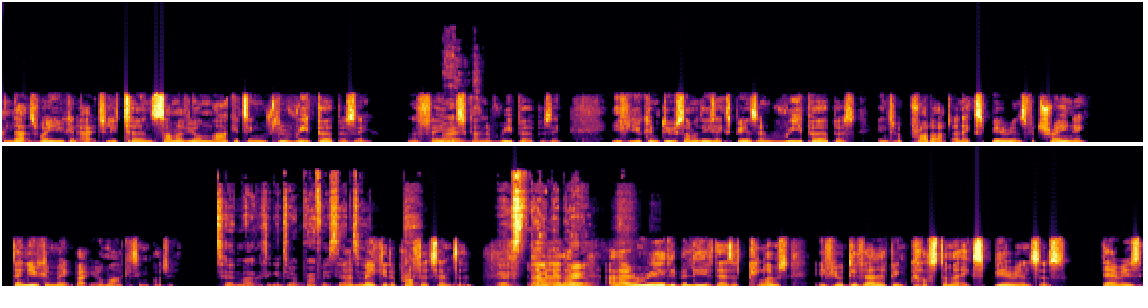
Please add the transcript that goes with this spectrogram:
and that's where you can actually turn some of your marketing through repurposing the famous Right. kind of repurposing if you can do some of these experiences and repurpose into a product and experience for training then you can make back your marketing budget Turn marketing into a profit center. and make it a profit center Yes, and, and, I, and I really believe there's a close, if you're developing customer experiences, there is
